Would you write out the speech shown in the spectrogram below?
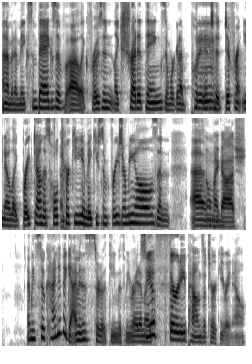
and I'm going to make some bags of, uh, like frozen, like shredded things. And we're going to put it into different, you know, like break down this whole turkey and make you some freezer meals. And, um, Oh my gosh! I mean, so kind of again, I mean, this is sort of a theme with me, right? I'm So like, you have thirty pounds of turkey right now.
